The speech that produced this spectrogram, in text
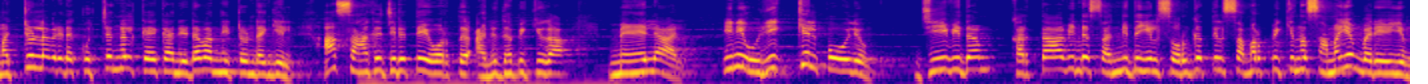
മറ്റുള്ളവരുടെ കുറ്റങ്ങൾ കേൾക്കാൻ ഇടവന്നിട്ടുണ്ടെങ്കിൽ ആ സാഹചര്യത്തെ ഓർത്ത് അനുധപിക്കുക മേലാൽ ഇനി ഒരിക്കൽ പോലും ജീവിതം കർത്താവിന്റെ സന്നിധിയിൽ സ്വർഗത്തിൽ സമർപ്പിക്കുന്ന സമയം വരെയും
